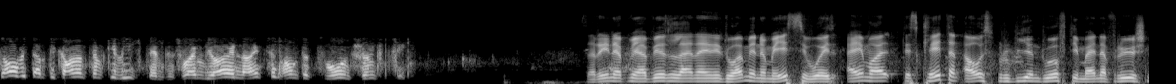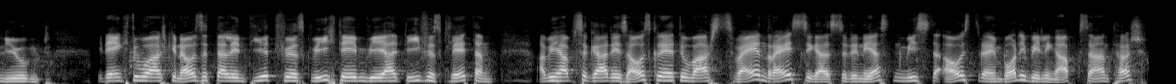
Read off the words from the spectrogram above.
da habe ich dann begonnen zum Gewichtheben. Das war im Jahre 1952. Das erinnert mich ein bisschen an eine Dormener Messe, wo ich einmal das Klettern ausprobieren durfte in meiner frühesten Jugend. Ich denke, du warst genauso talentiert fürs Gewichtheben wie halt ich fürs Klettern. Aber ich habe sogar das ausgerechnet, du warst 32, als du den ersten Mr. Austria im Bodybuilding abgesandt hast.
